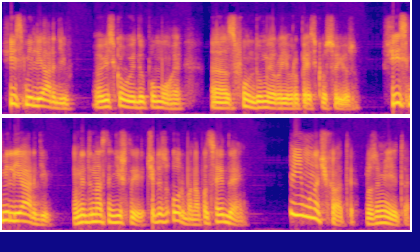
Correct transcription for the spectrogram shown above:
6 мільярдів військової допомоги е, з фонду миру Європейського Союзу. 6 мільярдів. Вони до нас не дійшли через Орбана по цей день. І йому начхати, розумієте?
